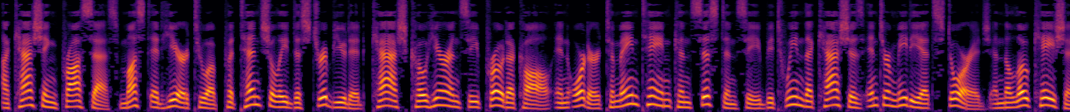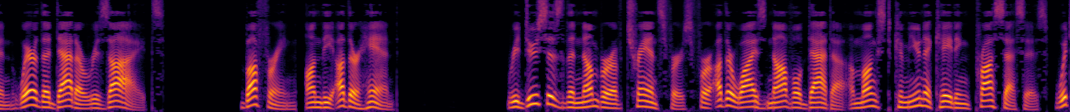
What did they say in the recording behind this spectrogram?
a caching process must adhere to a potentially distributed cache coherency protocol in order to maintain consistency between the cache's intermediate storage and the location where the data resides. Buffering, on the other hand, reduces the number of transfers for otherwise novel data amongst communicating processes, which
